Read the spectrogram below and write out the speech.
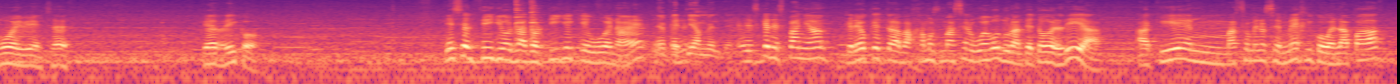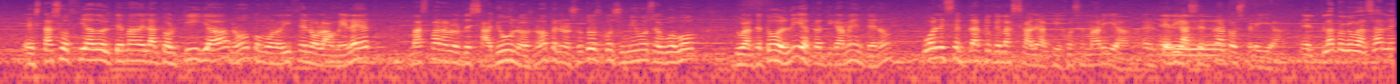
Muy bien, chef. Qué rico. Qué sencillo es la tortilla y qué buena, ¿eh? Efectivamente. En- es que en España creo que trabajamos más el huevo durante todo el día. Aquí, en, más o menos en México o en La Paz, está asociado el tema de la tortilla, ¿no? Como lo dicen, o la omelette, más para los desayunos, ¿no? Pero nosotros consumimos el huevo durante todo el día prácticamente, ¿no? ¿Cuál es el plato que más sale aquí, José María? El que El- digas, el plato estrella. El plato que más sale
